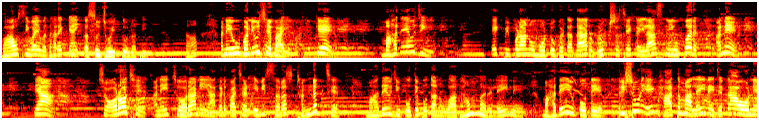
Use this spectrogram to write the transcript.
ભાવ સિવાય વધારે ક્યાંય કશું જોઈતું નથી. હા? અને એવું બન્યું છે ભાઈ કે મહાદેવજી એક પીપળાનું મોટું ઘટાદાર વૃક્ષ છે કૈલાસની ઉપર અને ત્યાં ચોરો છે અને એ ચોરાની આગળ પાછળ એવી સરસ ઠંડક છે. મહાદેવજી પોતે પોતાનું વાઘાંબર લઈને, મહાદેવ પોતે ત્રિશૂળ એક હાથમાં લઈને જટાઓને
